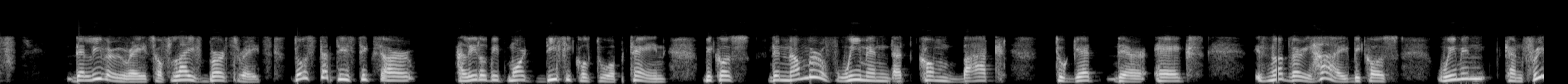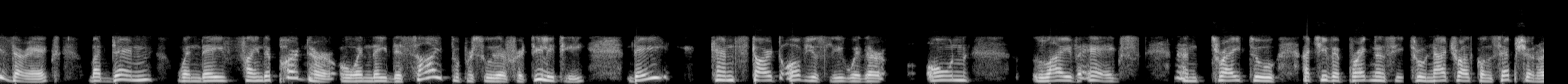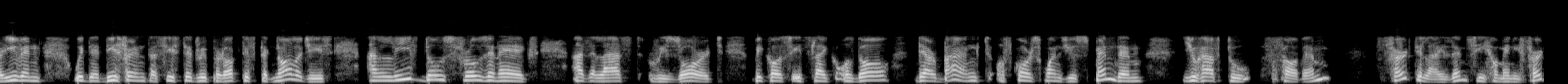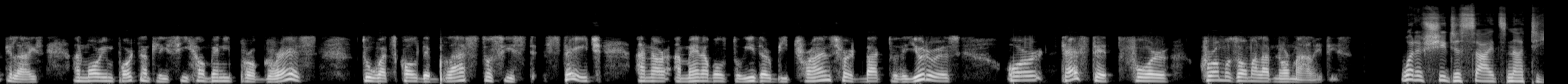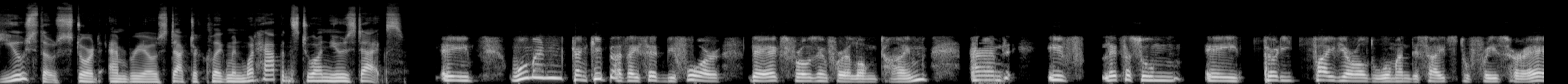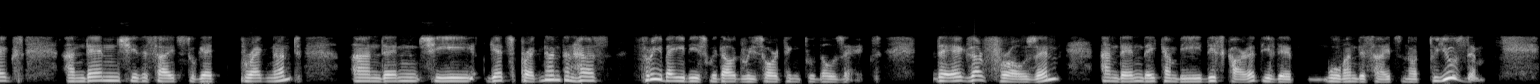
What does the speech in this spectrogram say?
delivery rates, of live birth rates, those statistics are a little bit more difficult to obtain because the number of women that come back to get their eggs is not very high because women can freeze their eggs, but then when they find a partner or when they decide to pursue their fertility, they can start obviously with their own live eggs and try to achieve a pregnancy through natural conception or even with the different assisted reproductive technologies and leave those frozen eggs as a last resort because it's like although they are banked of course once you spend them you have to thaw them fertilize them, see how many fertilize, and more importantly, see how many progress to what's called the blastocyst stage and are amenable to either be transferred back to the uterus or tested for chromosomal abnormalities. What if she decides not to use those stored embryos, Dr. Kligman? What happens to unused eggs? A woman can keep, as I said before, the eggs frozen for a long time. And if, let's assume, a 35 year old woman decides to freeze her eggs and then she decides to get pregnant and then she gets pregnant and has three babies without resorting to those eggs. The eggs are frozen and then they can be discarded if the woman decides not to use them.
